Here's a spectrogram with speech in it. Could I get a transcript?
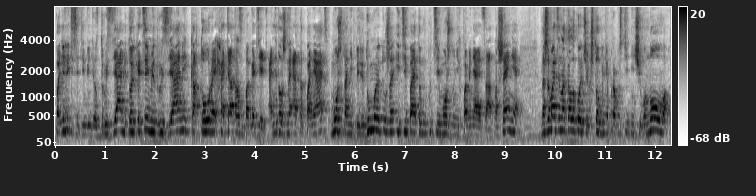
Поделитесь этим видео с друзьями, только теми друзьями, которые хотят разбогатеть. Они должны это понять. Может, они передумают уже идти по этому пути, может, у них поменяется отношение. Нажимайте на колокольчик, чтобы не пропустить ничего нового.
